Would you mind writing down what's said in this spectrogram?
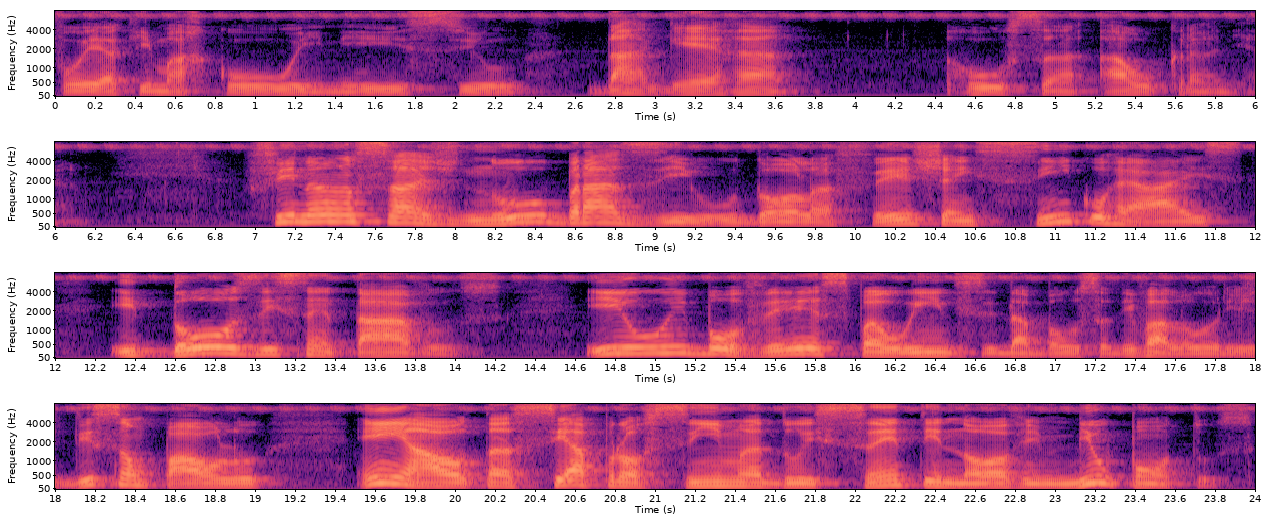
foi a que marcou o início da guerra russa à Ucrânia. Finanças no Brasil, o dólar fecha em R$ 5,12 e o Ibovespa, o índice da Bolsa de Valores de São Paulo, em alta se aproxima dos 109 mil pontos.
